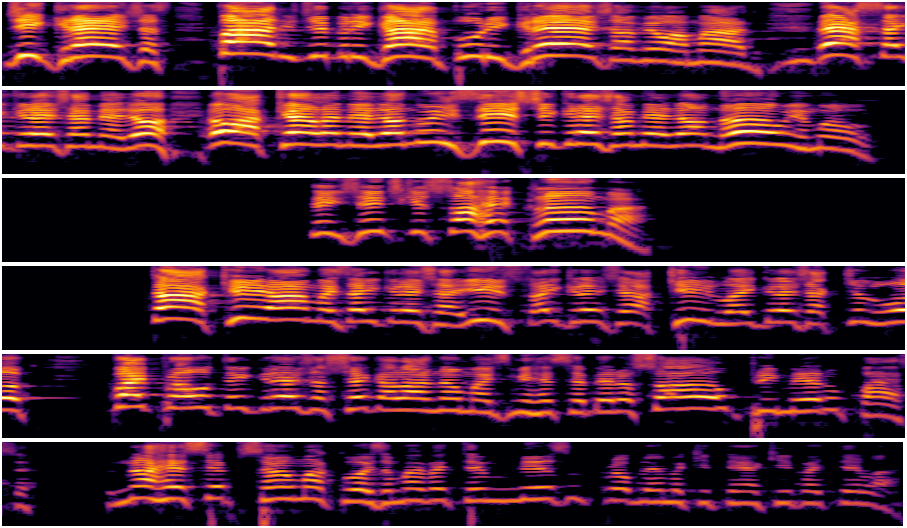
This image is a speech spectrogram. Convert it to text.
de igrejas. Pare de brigar por igreja, meu amado. Essa igreja é melhor ou aquela é melhor. Não existe igreja melhor, não, irmão. Tem gente que só reclama. Tá aqui, ah, mas a igreja é isso, a igreja é aquilo, a igreja é aquilo outro. Vai para outra igreja, chega lá, não, mas me receberam só o primeiro passo. Na recepção é uma coisa, mas vai ter o mesmo problema que tem aqui, vai ter lá.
